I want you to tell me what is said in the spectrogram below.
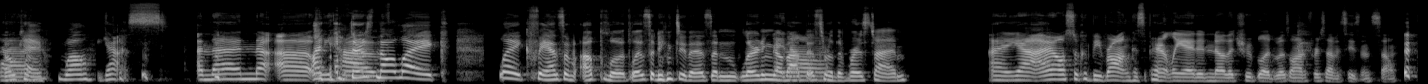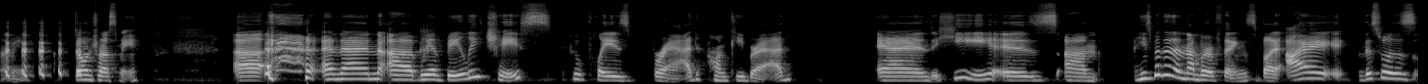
Okay. Um, well, yes. And then uh, I have, there's no like like fans of Upload listening to this and learning about this for the first time. I yeah, I also could be wrong because apparently I didn't know that True Blood was on for seven seasons. So I mean, don't trust me. Uh, and then uh, we have Bailey Chase who plays Brad, Hunky Brad, and he is um, he's been in a number of things, but I this was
